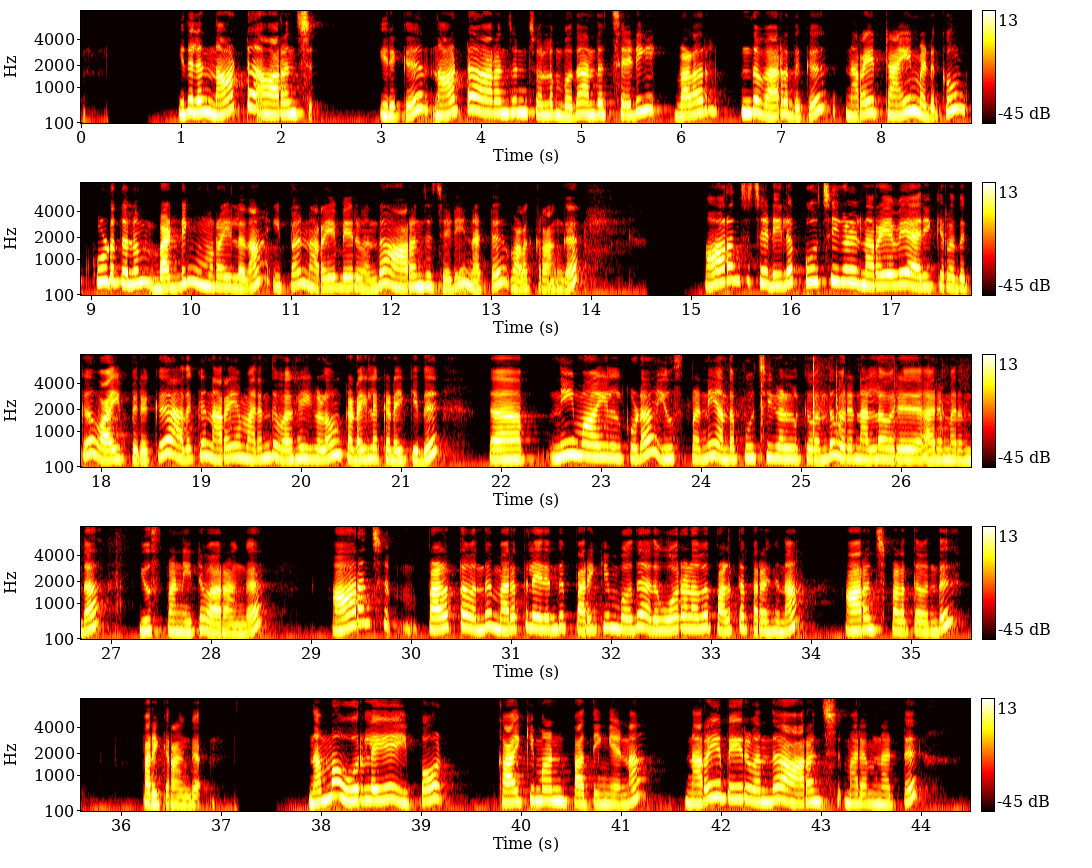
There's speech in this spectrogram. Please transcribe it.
இதில் நாட்டு ஆரஞ்சு இருக்குது நாட்டு ஆரஞ்சுன்னு சொல்லும்போது அந்த செடி வளர்ந்து வர்றதுக்கு நிறைய டைம் எடுக்கும். கூடுதலும் பட்டிங் முறையில் தான் இப்போ நிறைய பேர் வந்து ஆரஞ்சு செடி நட்டு வளர்க்குறாங்க. ஆரஞ்சு செடியில் பூச்சிகள் நிறையவே அரிக்கிறதுக்கு வாய்ப்பு இருக்குது அதுக்கு நிறைய மருந்து வகைகளும் கடையில் கிடைக்குது. நீம் ஆயில் கூட யூஸ் பண்ணி அந்த பூச்சிகளுக்கு வந்து ஒரு நல்ல ஒரு அருமருந்தாக யூஸ் பண்ணிட்டு வராங்க. ஆரஞ்சு பழத்தை வந்து மரத்தில் இருந்து பறிக்கும்போது அது ஓரளவு பழுத்த பிறகு தான் ஆரஞ்சு பழத்தை வந்து பறிக்கிறாங்க. நம்ம ஊர்லேயே இப்போது காய்க்குமான்னு பார்த்திங்கன்னா நிறைய பேர் வந்து ஆரஞ்சு மரம் நட்டு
